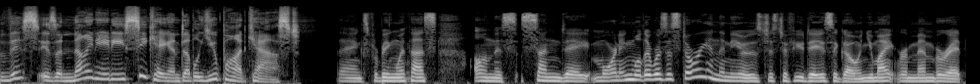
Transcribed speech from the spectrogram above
This is a 980 CKNW podcast. Thanks for being with us on this Sunday morning. Well, there was a story in the news just a few days ago, and you might remember it.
